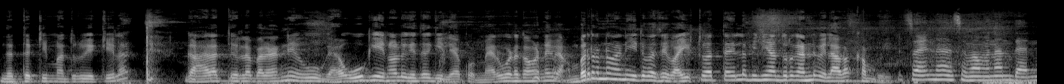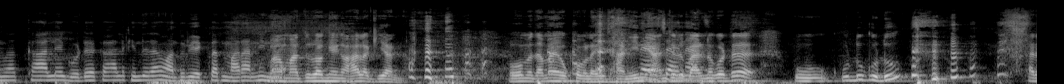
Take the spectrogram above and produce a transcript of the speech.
නැද්දකින් මధుරුවේ කියලා ගහලත් ඉවරලා බලන්නේ ඌ ඌ කියනවලු ගෙදර ගිහලා කො මැරුවට කවන්නේ අඹරනවනේ ඊට පස්සේ වයිෆ්ටුවත් ඇවිල්ලා මිනිහ අඳුර ගන්න වෙලාවක් හම්බුයි. සයන්හස මම නම් දැනුවත් කාලේ ගොඩ කාලෙක ඉඳලා මధుරු එක්කත් මරන්නේ නෑ. මම මధుරංගෙන් අහලා කියන්න. ඕම තමයි ඔක්කොමලා හිතන්නේ අන්තිමට බලනකොට ඌ කුඩු කුඩු අර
